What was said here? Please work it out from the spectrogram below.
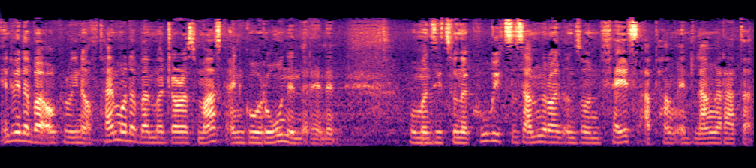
entweder bei Ocarina of Time oder bei Majora's Mask ein Goronenrennen, wo man sich zu einer Kugel zusammenrollt und so einen Felsabhang entlang rattert.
